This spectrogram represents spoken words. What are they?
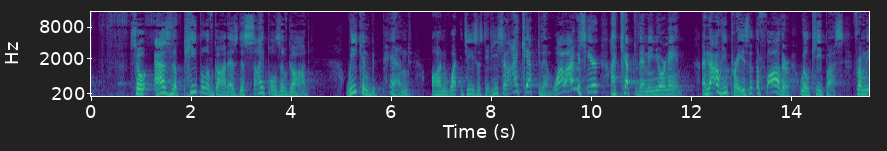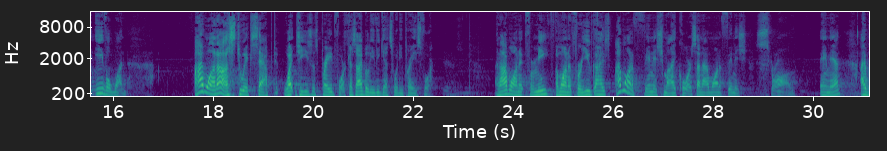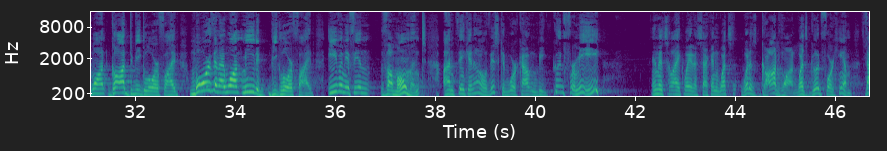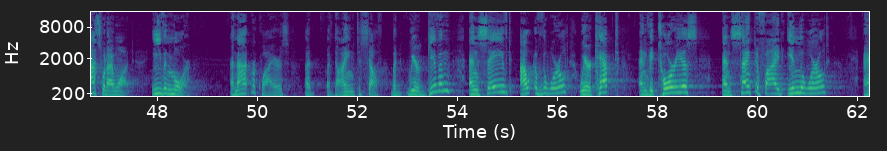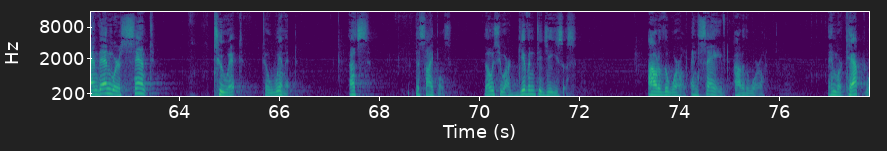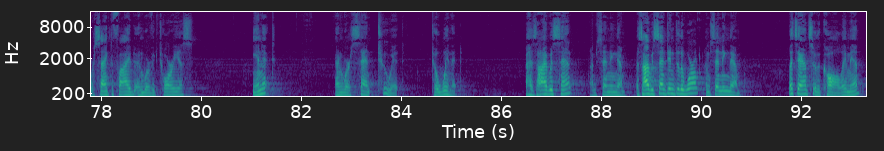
So, as the people of God, as disciples of God, we can depend on what Jesus did. He said, I kept them. While I was here, I kept them in your name. And now he prays that the Father will keep us from the evil one. I want us to accept what Jesus prayed for because I believe he gets what he prays for. And I want it for me. I want it for you guys. I want to finish my course and I want to finish strong. Amen. I want God to be glorified more than I want me to be glorified. Even if in the moment I'm thinking, oh, this could work out and be good for me. And it's like, wait a second, what's, what does God want? What's good for Him? That's what I want, even more. And that requires a, a dying to self. But we're given and saved out of the world. We're kept and victorious and sanctified in the world. And then we're sent to it to win it. That's disciples, those who are given to Jesus out of the world and saved out of the world. Then we're kept, we're sanctified, and we're victorious in it, and we're sent to it to win it. As I was sent, I'm sending them. As I was sent into the world, I'm sending them. Let's answer the call. Amen.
